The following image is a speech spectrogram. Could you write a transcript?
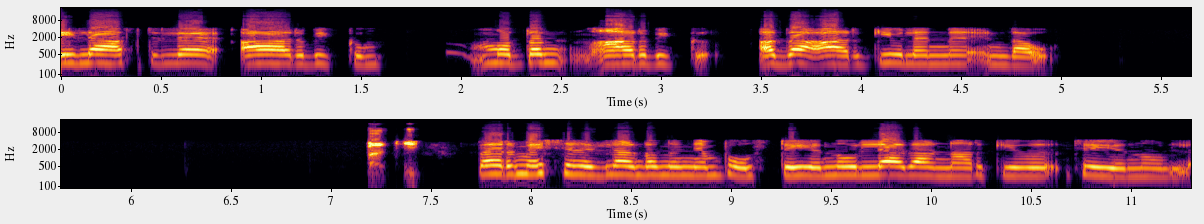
ഈ ലാസ്റ്റിലെ ആറ് പിക്കും മൊത്തം ആറ് പിക്ക് അത് ആർക്കീവിൽ തന്നെ ഉണ്ടാവും. ബാക്കി? പെർമിഷൻ ഇല്ലാണ്ടൊന്നും ഞാൻ പോസ്റ്റ് ചെയ്യുന്നില്ല അത് അണ്ണാർക്കീവ് ചെയ്യുന്നില്ല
